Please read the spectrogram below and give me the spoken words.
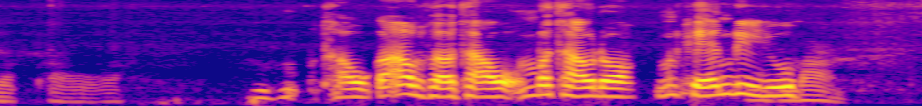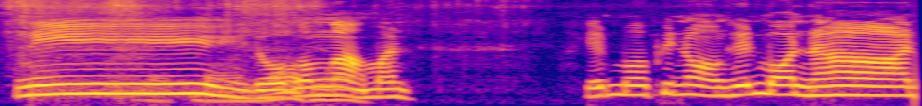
อยากเผาว่ะเท่าก็เอาเท่าเท่ามาเท่าดอก มันแข็งดีอยู่บ้าน นี่ดอกงามๆมัน เห็นมอพี่น้องเห็นมอนาน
